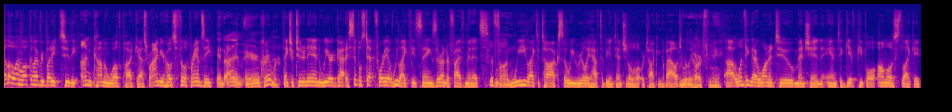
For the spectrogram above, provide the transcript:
Hello and welcome everybody to the Uncommon Wealth Podcast, where I'm your host Philip Ramsey. And I am Aaron Kramer. Thanks for tuning in. We are got a simple step for you. We like these things; they're under five minutes. They're fun. We like to talk, so we really have to be intentional with what we're talking about. It's really hard for me. Uh, one thing that I wanted to mention and to give people almost like a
